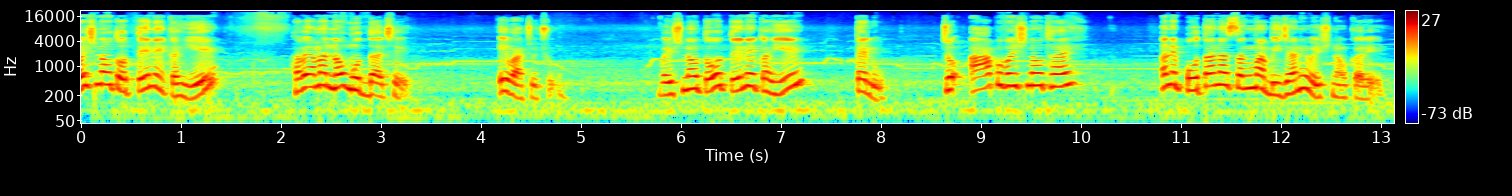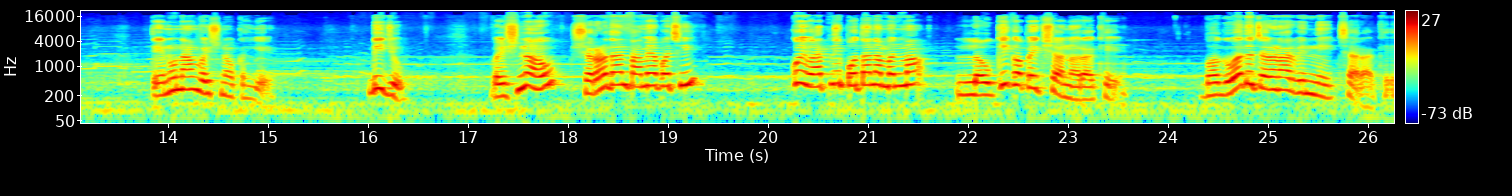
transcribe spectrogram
વૈષ્ણવ તો તેને કહીએ હવે આમાં નવ મુદ્દા છે. એ વાંચું છું. વૈષ્ણવ તો તેને કહીએ પહેલું જો આપ વૈષ્ણવ થાય અને પોતાના સંગમાં બીજાને વૈષ્ણવ કરે, તેનું નામ વૈષ્ણવ કહીએ. બીજું, વૈષ્ણવ શરણદાન પામ્યા પછી કોઈ વાતની પોતાના મનમાં લૌકિક અપેક્ષા ન રાખે, ભગવદ ચરણારવિંદની ઈચ્છા રાખે.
